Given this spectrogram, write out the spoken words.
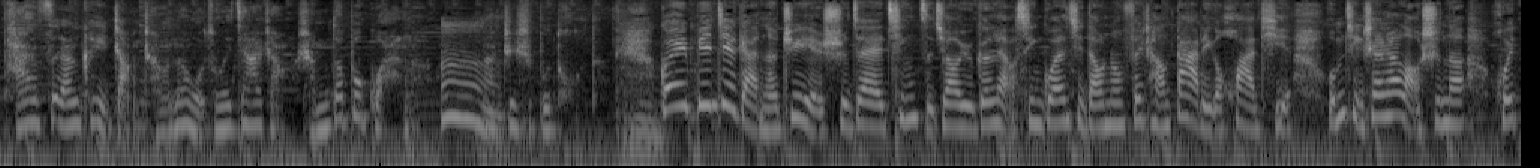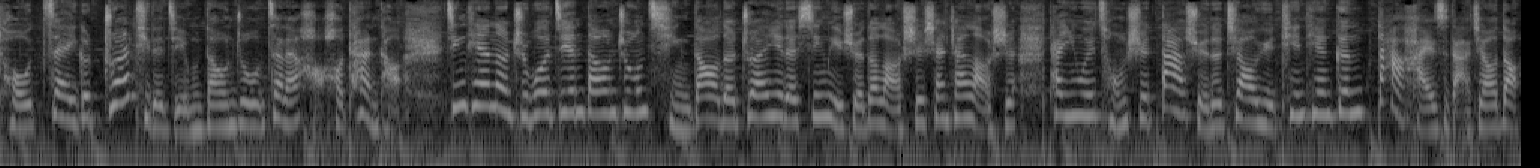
他自然可以长成，那我作为家长什么都不管了，嗯。那这是不妥的。关于边界感呢，这也是在亲子教育跟两性关系当中非常大的一个话题。我们请珊珊老师呢，回头在一个专题的节目当中再来好好探讨。今天呢，直播间当中请到的专业的心理学的老师珊珊老师，她因为从事大学的教育，天天跟大孩子打交道，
